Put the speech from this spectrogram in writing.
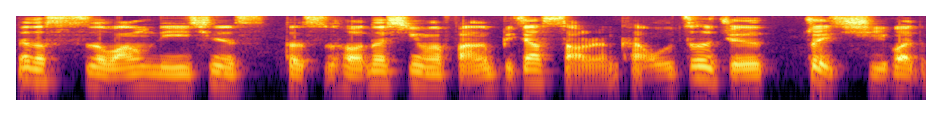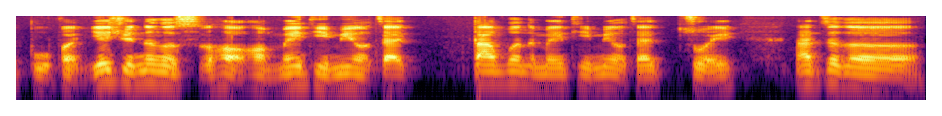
那个死亡离亲的的时候，那新闻反而比较少人看。我这是觉得最奇怪的部分。也许那个时候哈，媒体没有在，大部分的媒体没有在追，那这个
